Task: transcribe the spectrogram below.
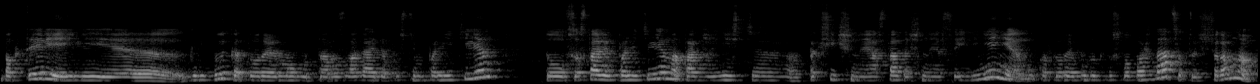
бактерии или э, грибы, которые могут разлагать, допустим, полиэтилен, то в составе полиэтилена также есть э, токсичные остаточные соединения, ну, которые будут высвобождаться, то есть все равно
